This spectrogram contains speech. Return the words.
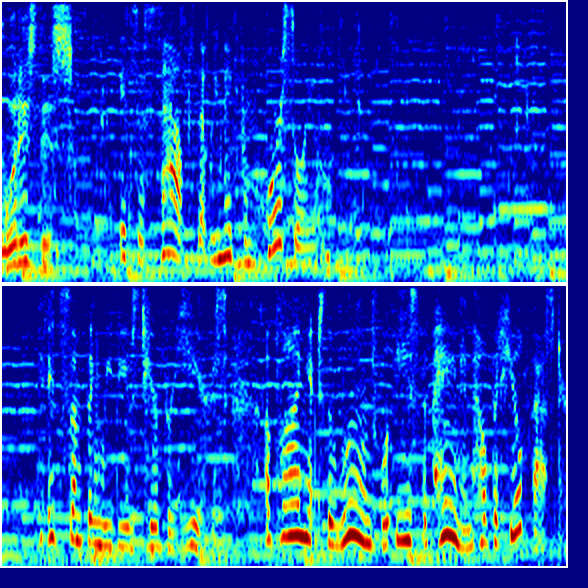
What is this? It's a salve that we make from horse oil. It's something we've used here for years. Applying it to the wound will ease the pain and help it heal faster.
